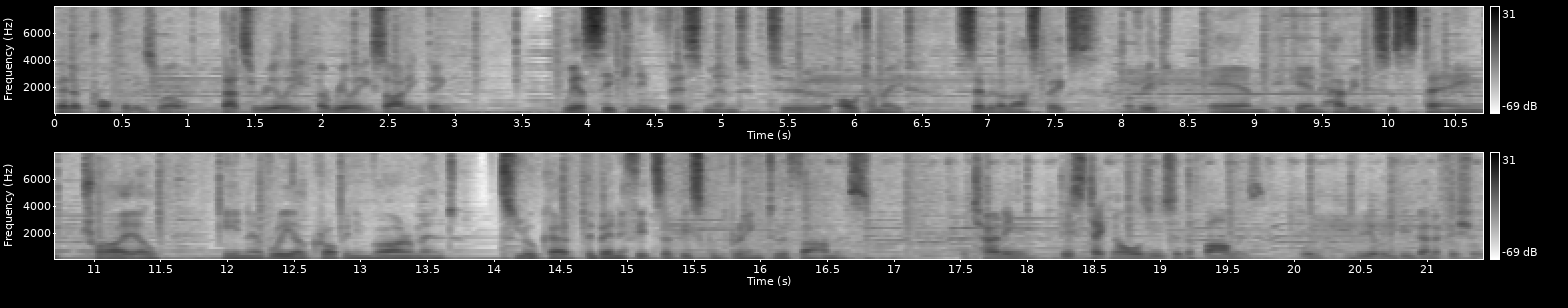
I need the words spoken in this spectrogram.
better profit as well. That's really a really exciting thing. We are seeking investment to automate several aspects of it and again having a sustained trial in a real cropping environment to look at the benefits that this could bring to the farmers. Returning this technology to the farmers would really be beneficial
